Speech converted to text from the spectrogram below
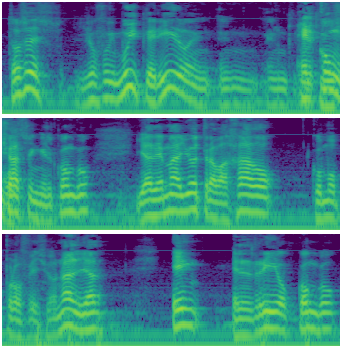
Entonces, yo fui muy querido en, en, el Congo. en el Congo, y además yo he trabajado como profesional ya en el río Congo,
